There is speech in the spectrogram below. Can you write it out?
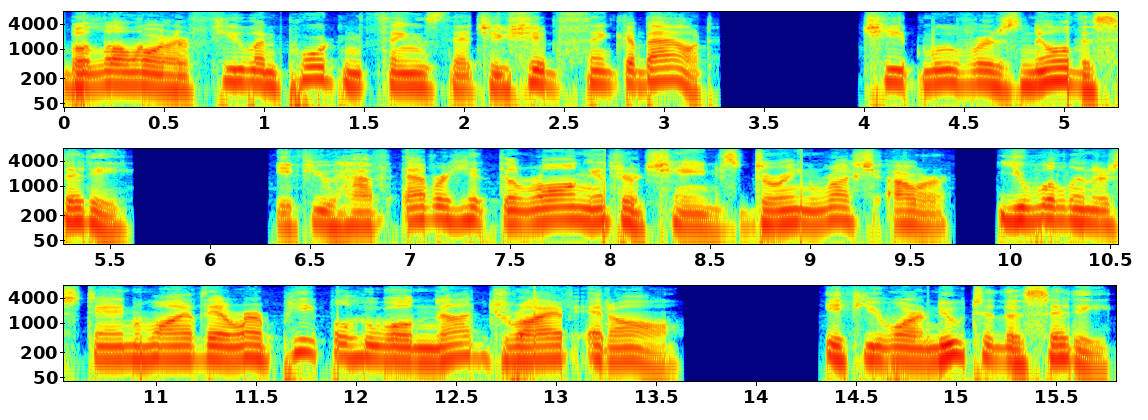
Below are a few important things that you should think about. Cheap movers know the city. If you have ever hit the wrong interchange during rush hour, you will understand why there are people who will not drive at all. If you are new to the city,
